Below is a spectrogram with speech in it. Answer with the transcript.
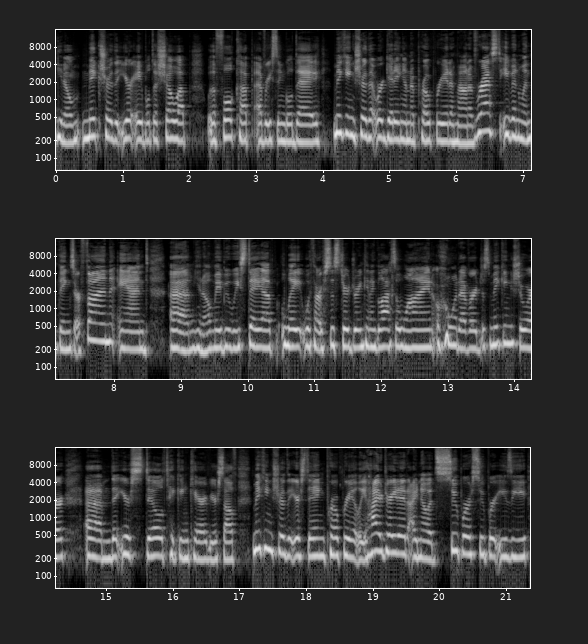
you know make sure that you're able to show up with a full cup every single day making sure that we're getting an appropriate amount of rest even when things are fun. And um, you know maybe we stay up late with our sister drinking a glass of wine or whatever just making sure um, that you're still taking care of yourself making sure that you're staying appropriately hydrated. I know it's super super easy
